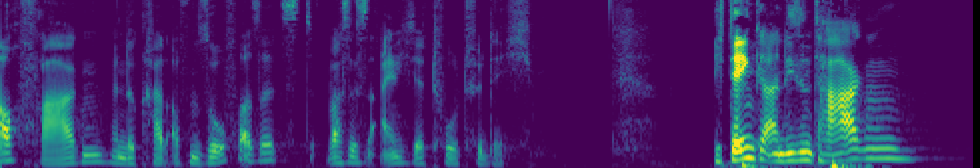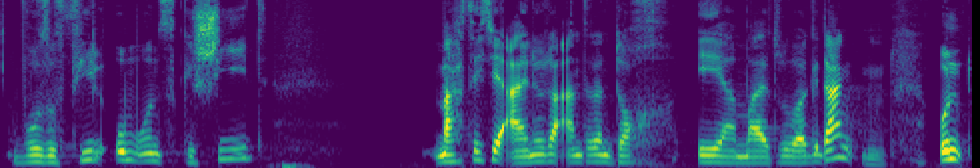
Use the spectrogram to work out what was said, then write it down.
auch fragen, wenn du gerade auf dem Sofa sitzt, was ist eigentlich der Tod für dich? Ich denke an diesen Tagen, wo so viel um uns geschieht, macht sich der eine oder andere dann doch eher mal drüber Gedanken. Und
